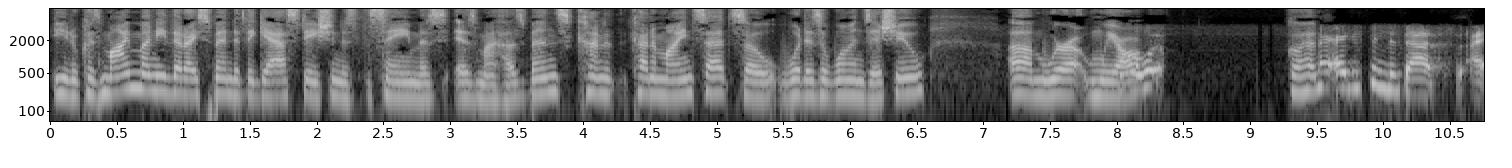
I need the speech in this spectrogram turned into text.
you know, because my money that I spend at the gas station is the same as as my husband's kind of kind of mindset. So, what is a woman's issue? Um, we're we are. Well, Go ahead. I, I just think that that's I,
